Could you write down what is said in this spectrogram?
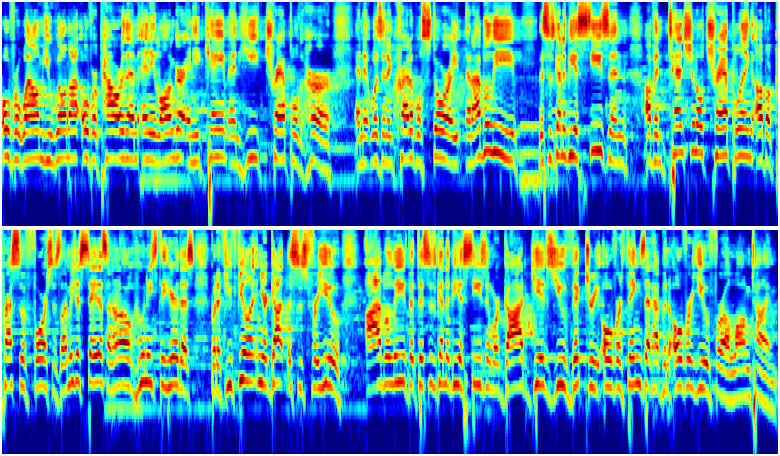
overwhelm. You will not overpower them any longer. And he came and he trampled her. And it was an incredible story. And I believe this is going to be a season of intentional trampling of oppressive forces. Let me just say this. I don't know who needs to hear this, but if you feel it in your gut, this is for you. I believe that this is going to be a season where God gives you victory over things that have been over you for a long time.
